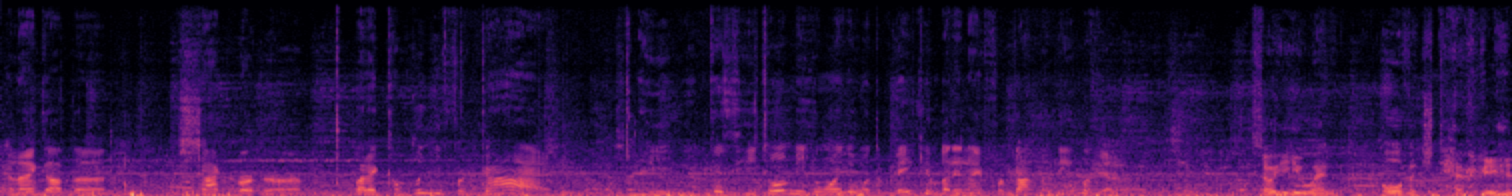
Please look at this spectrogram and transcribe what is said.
and I got the shack burger, but I completely forgot. Because he, told me he wanted the one with the bacon, but then I forgot the name of it. So he went all vegetarian.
